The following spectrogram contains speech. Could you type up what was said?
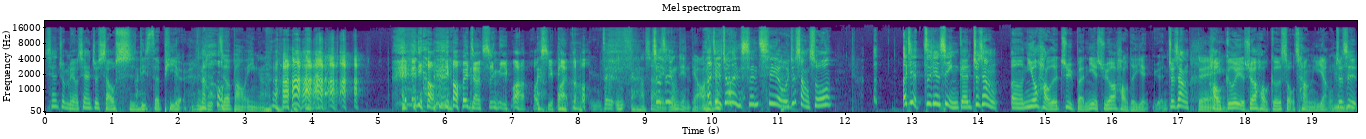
现在就没有，现在就消失，disappear，然后只有报应啊！你好，你好会讲心里话，好喜欢哦。这个音啊，算了，不用剪掉。而且就很生气，我就想说，而且这件事情跟就像呃，你有好的剧本，你也需要好的演员，就像好歌也需要好歌手唱一样，就是。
